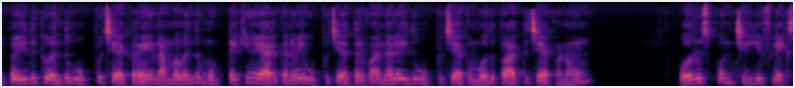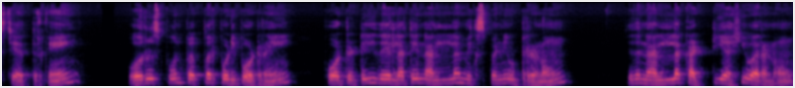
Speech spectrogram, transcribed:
இப்போ இதுக்கு வந்து உப்பு சேர்க்குறேன். நம்ம வந்து முட்டைக்கும் ஏற்கனவே உப்பு சேர்த்துருக்கோம். அதனால் இது உப்பு சேர்க்கும்போது பார்த்து சேர்க்கணும். ஒரு ஸ்பூன் சில்லி ஃப்ளேக்ஸ் சேர்த்துருக்கேன். ஒரு ஸ்பூன் பெப்பர் பொடி போடுறேன். போட்டுட்டு இது எல்லாத்தையும் நல்லா மிக்ஸ் பண்ணி விட்டுறணும். இது நல்லா கட்டியாகி வரணும்.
